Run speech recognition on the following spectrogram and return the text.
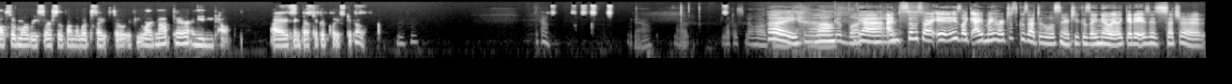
also more resources on the website. So if you are not there and you need help, I think that's a good place to go. Yeah. Let, let us know how. It goes. Hi. Yeah, well, good luck. I Yeah, mean, I'm so sorry. It is like I my heart just goes out to the listener too because I know it. Like it is. It's such a.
